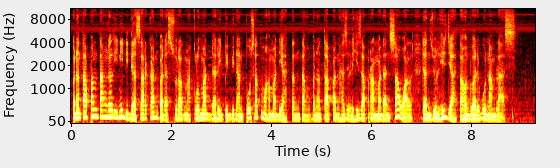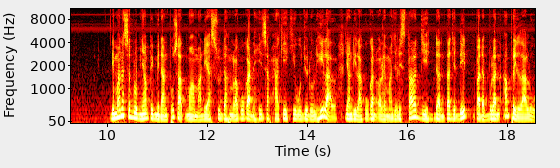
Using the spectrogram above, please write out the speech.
Penetapan tanggal ini didasarkan pada surat maklumat dari pimpinan pusat Muhammadiyah tentang penetapan hasil hisap Ramadan Syawal dan Zulhijjah tahun 2016. Di mana sebelumnya pimpinan pusat Muhammadiyah sudah melakukan hisap hakiki wujudul hilal yang dilakukan oleh Majelis Tarjih dan Tajdid pada bulan April lalu.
